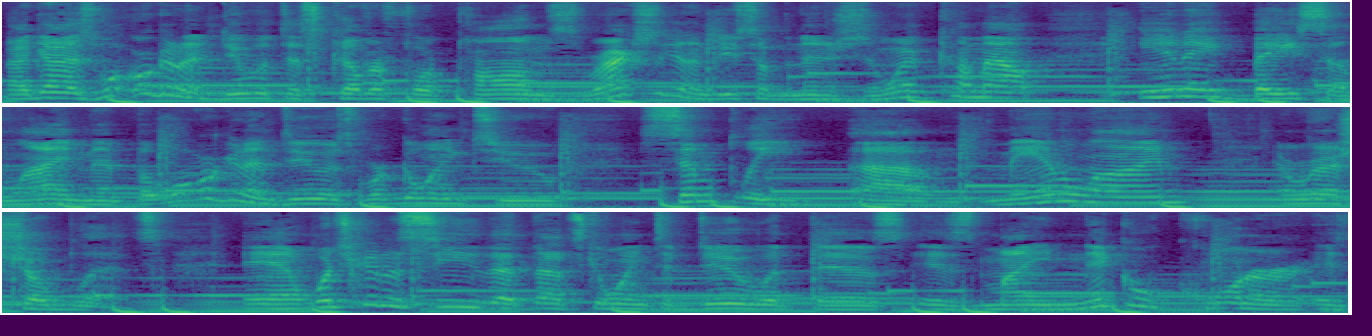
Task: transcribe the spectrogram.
Now, guys, what we're going to do with this cover four palms, we're actually going to do something interesting. We're going to come out in a base alignment, but what we're going to do is we're going to simply um, man line, and we're going to show blitz. And what you're going to see that that's going to do with this is my nickel corner is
